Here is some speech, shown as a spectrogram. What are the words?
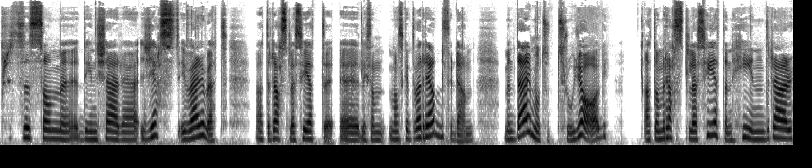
precis som eh, din kära gäst i Värvet att rastlöshet, eh, liksom, man ska inte vara rädd för den. Men däremot så tror jag att om rastlösheten hindrar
